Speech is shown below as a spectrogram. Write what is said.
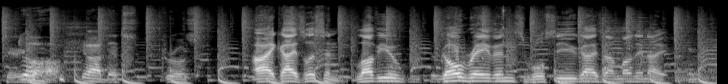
There you go. Oh God, that's gross. All right, guys. Listen. Love you. Go Ravens. We'll see you guys on Monday night.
